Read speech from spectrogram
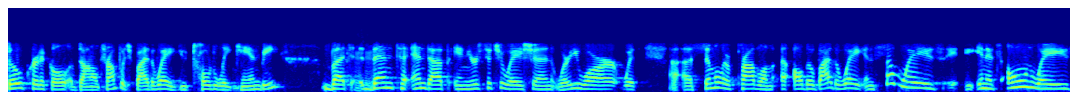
so critical of Donald Trump, which, by the way, you totally can be. But mm-hmm. then to end up in your situation where you are with a, a similar problem, uh, although, by the way, in some ways, in its own ways,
